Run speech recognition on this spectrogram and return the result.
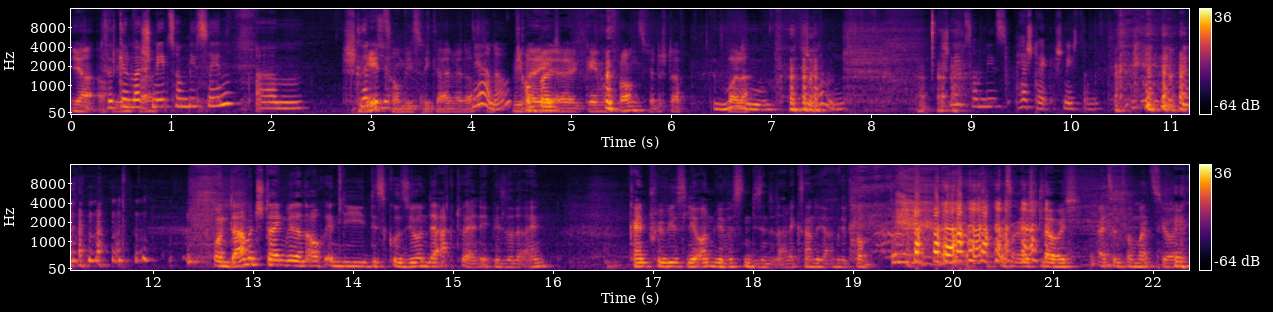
Ja, Ich würde gerne mal. Schneezombies sehen. Ähm, Schneezombies, wie geil wäre das? Ja, ne? Wie Kommt bei bald. äh, Game of Thrones, vierte Staffel. Spoiler. Uh, stimmt. Schneezombies. Hashtag Schneezombies. Und damit steigen wir dann auch in die Diskussion der aktuellen Episode ein. Kein Previously On, wir wissen, die sind in Alexandria angekommen. das reicht, glaube ich, als Information.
